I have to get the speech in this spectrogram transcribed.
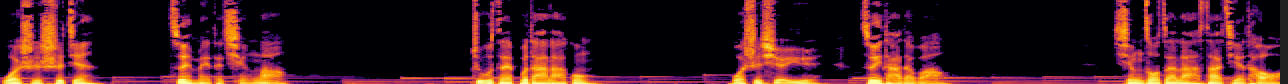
我是世间最美的情郎住在布达拉宫我是雪域最大的王。行走在拉萨街头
